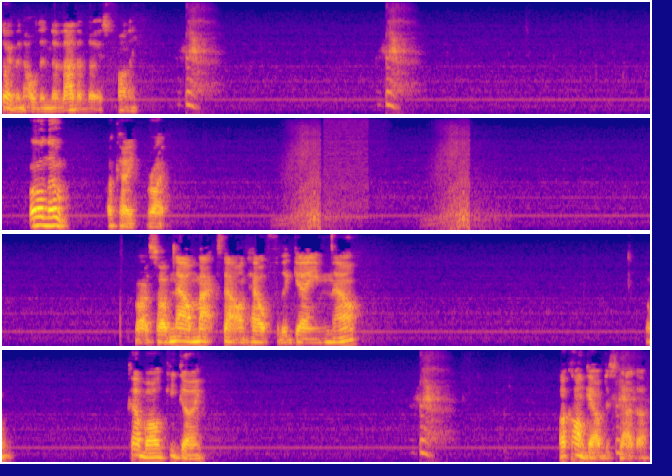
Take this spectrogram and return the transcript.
Not even holding the ladder though, it's funny. Oh no! Okay, right. Right, so I'm now maxed out on health for the game now. Oh. Come on, keep going. I can't get up this ladder.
